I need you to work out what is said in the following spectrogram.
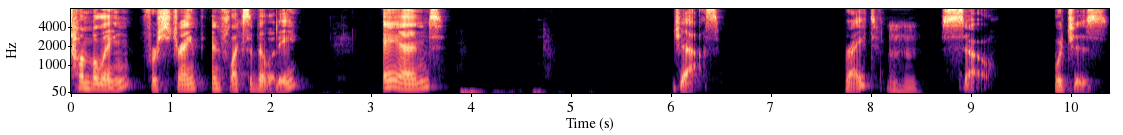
tumbling for strength and flexibility, and jazz. Right? hmm So, which is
